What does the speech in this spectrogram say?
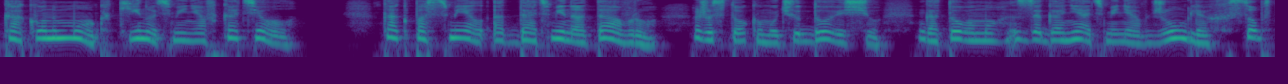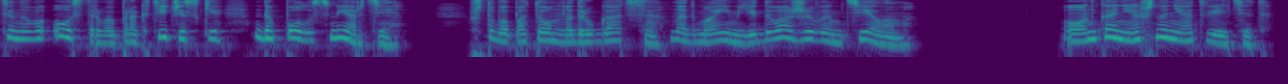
как он мог кинуть меня в котел. Как посмел отдать Минотавру, жестокому чудовищу, готовому загонять меня в джунглях собственного острова практически до полусмерти, чтобы потом надругаться над моим едва живым телом? Он, конечно, не ответит.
